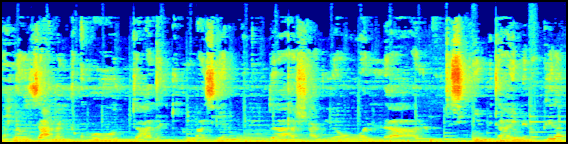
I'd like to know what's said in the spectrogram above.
نحن وزعنا الكروت على الدبلوماسية الموجودة الشعبية والمنتسبين بتاعيننا وكده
